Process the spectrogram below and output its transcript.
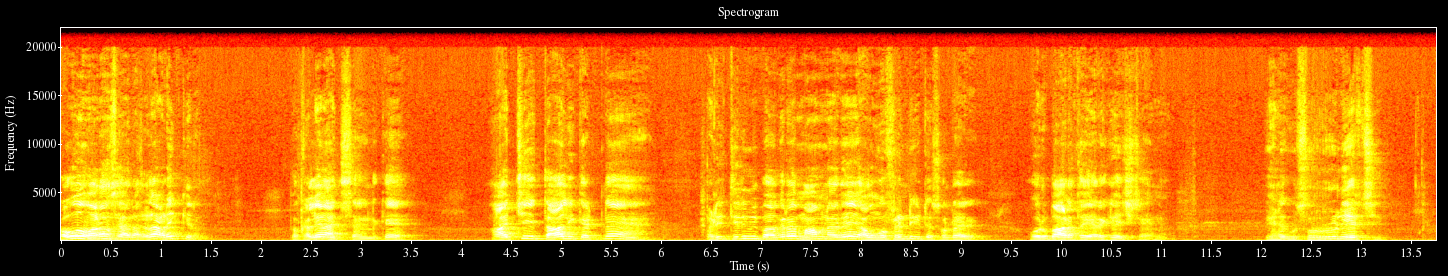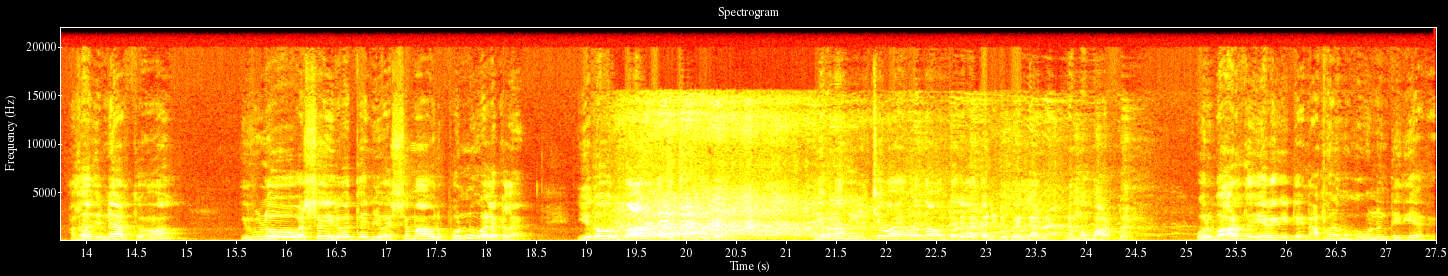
கோபம் வரும் சார் அதெல்லாம் அடைக்கணும். இப்போ கல்யாணம் ஆச்சு சார் எனக்கு. ஆச்சு தாலி கட்டினேன் அப்படி திரும்பி பார்க்குற மாமனாரே அவங்க ஃப்ரெண்டுக்கிட்ட சொல்கிறாரு ஒரு பாரத்தை இறக்கி வச்சிட்டேன்னு. எனக்கு சுருன்னு ஏறிச்சு அதாவது என்ன அர்த்தம்? இவ்வளோ வருஷம் இருபத்தஞ்சி வருஷமாக ஒரு பொண்ணு வளர்க்கல. ஏதோ ஒரு பாரத்தை வச்சுருந்துருக்காரு எவனாவது இழிச்ச வாயம் வந்து அவன் தலையில் கட்டிட்டு போயிடலான்னு நம்ம மாட்டோம். ஒரு பாரத்தை இறக்கிட்டேன். அப்போ நமக்கு ஒன்றும் தெரியாது.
